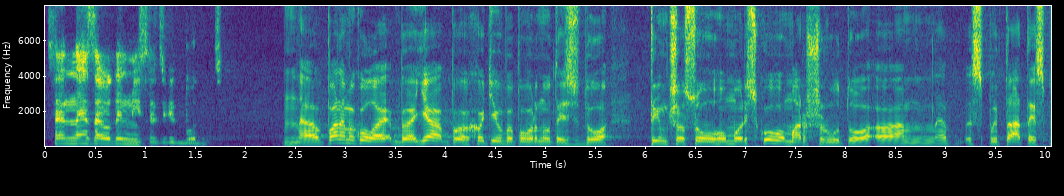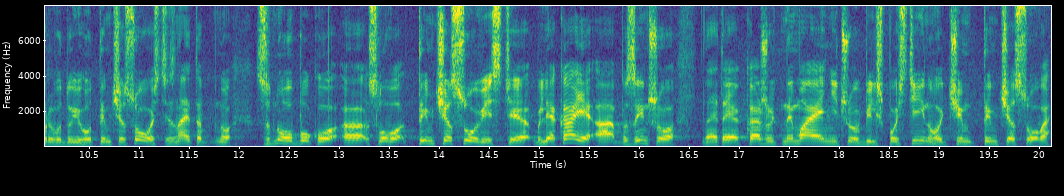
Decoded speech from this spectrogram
Це не за один місяць відбудеться. Е, Пане Микола, я б хотів би повернутись до тимчасового морського маршруту, е, спитати з приводу його тимчасовості. Знаєте, ну з одного боку е, слово тимчасовість е, лякає, а з іншого, знаєте, як кажуть, немає нічого більш постійного, чим тимчасове.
